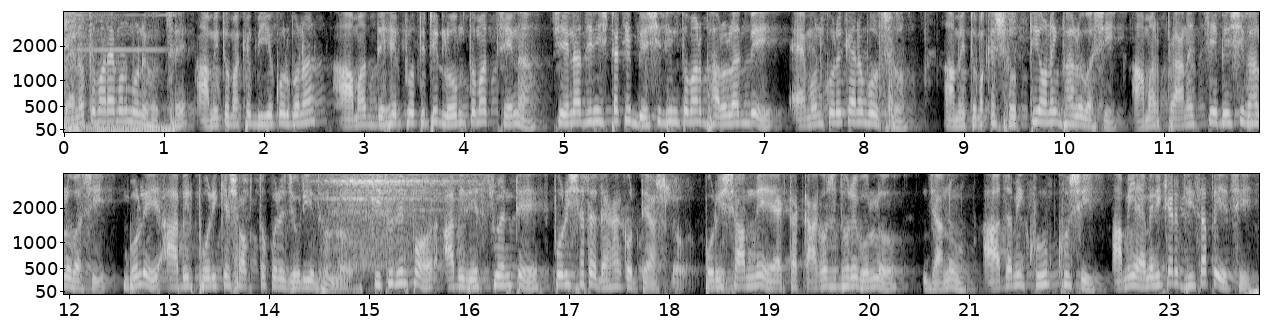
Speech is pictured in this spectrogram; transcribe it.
কেন তোমার এমন মনে হচ্ছে? আমি তোমাকে বিয়ে করব না? আমার দেহের প্রতিটি লোম তোমার চেনা। চেনা জিনিসটা কি বেশি দিন তোমার ভালো লাগবে? এমন করে কেন বলছো? আমি তোমাকে সত্যি অনেক ভালোবাসি। আমার প্রাণের চেয়ে বেশি ভালোবাসি বলে আবির পরীকে শক্ত করে জড়িয়ে ধরল। কিছুদিন পর আবির রেস্টুরেন্টে পরীর সাথে দেখা করতে আসলো। পরীর সামনে একটা কাগজ ধরে বলল জানো, আজ আমি খুব খুশি। আমি আমেরিকার ভিসা পেয়েছি।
